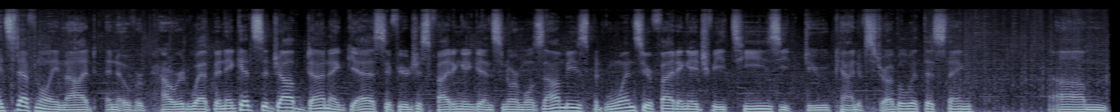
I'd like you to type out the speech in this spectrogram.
It's definitely not an overpowered weapon. It gets the job done, I guess, if you're just fighting against normal zombies, but once you're fighting HVTs, you do kind of struggle with this thing. Um,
